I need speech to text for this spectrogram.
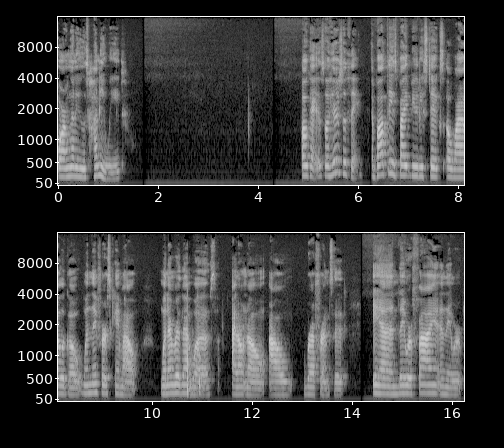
Or I'm going to use Honey Wheat. Okay, so here's the thing. I bought these Bite Beauty sticks a while ago when they first came out. Whenever that was, I don't know. I'll reference it. And they were fine and they were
